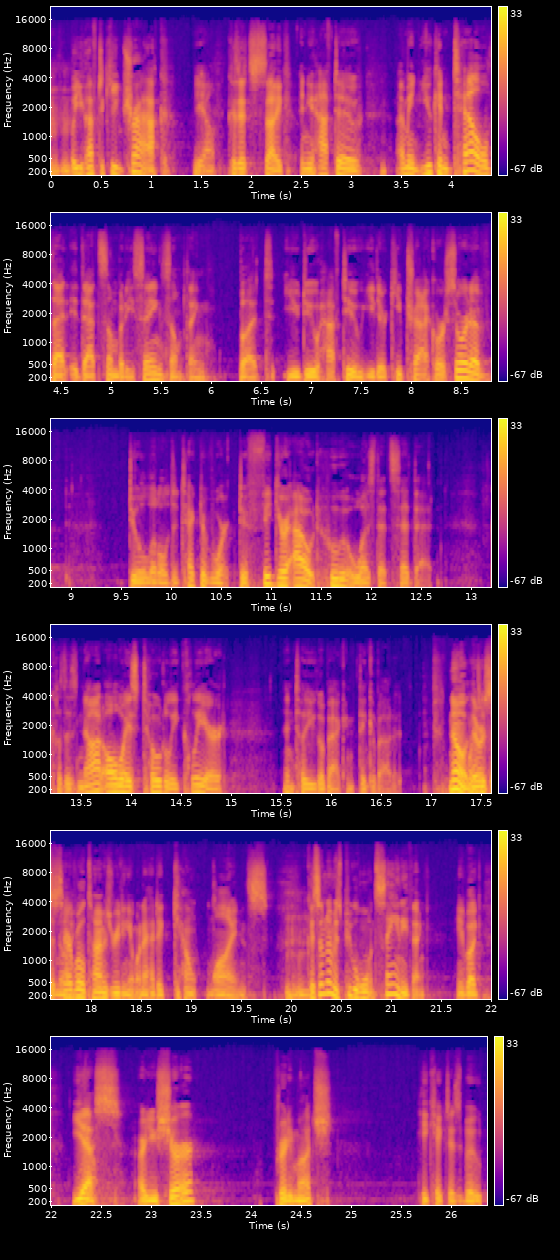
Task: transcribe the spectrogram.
but you have to keep track. Mm-hmm. Yeah. because it's like And you have to. I mean, you can tell that that's somebody saying something, but you do have to either keep track or sort of do a little detective work to figure out who it was that said that, because it's not always totally clear until you go back and think about it. No, Which there was several times reading it when I had to count lines because Mm-hmm. sometimes people won't say anything. You'd be like, "Yes, are you sure?" Pretty much. He kicked his boot.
